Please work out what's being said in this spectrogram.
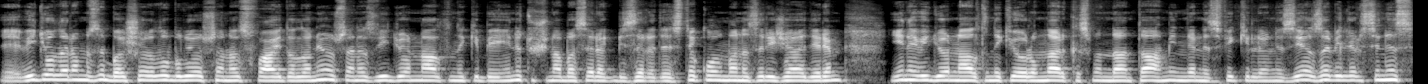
E, videolarımızı başarılı buluyorsanız, faydalanıyorsanız videonun altındaki beğeni tuşuna basarak bizlere destek olmanızı rica ederim. Yine videonun altındaki yorumlar kısmından tahminlerinizi, fikirlerinizi yazabilirsiniz.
